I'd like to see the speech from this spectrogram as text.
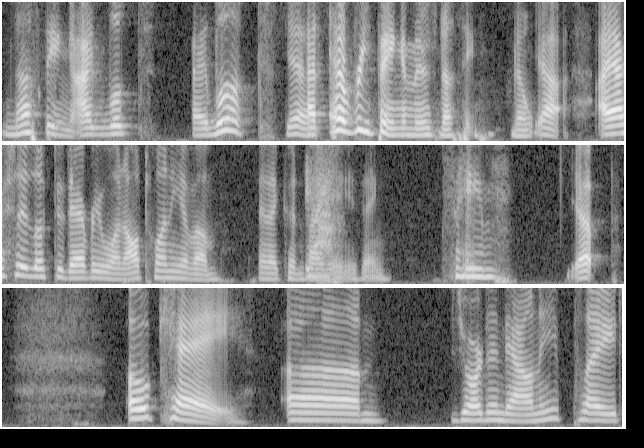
Nothing. I looked I looked Yes. at everything and there's nothing. No. Yeah, I actually looked at everyone, all 20 of them, and I couldn't find anything. Same. Yep. Okay. Um, Jordan Downey played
